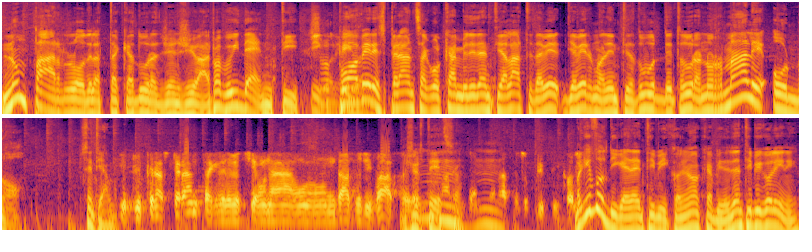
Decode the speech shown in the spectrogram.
non parlo dell'attaccatura gengivale, proprio i denti. Piccoli. Può avere speranza col cambio dei denti a latte di avere, di avere una dentatura, dentatura normale o no? Sentiamo. Più, più che una speranza credo che sia una- un dato di fatto. Una certezza. che piccoli. Ma che vuol dire i denti piccoli? Non ho capito. I denti piccolini?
